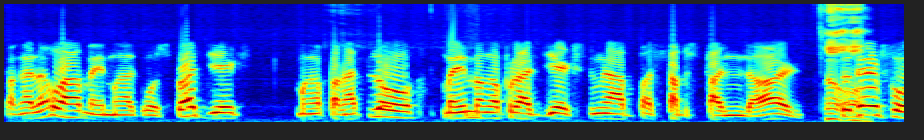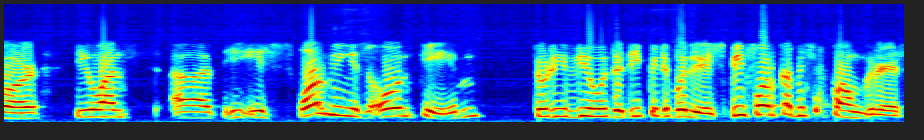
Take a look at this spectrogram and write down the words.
Pangalawa, may mga ghost projects. Mga pangatlo, may mga projects na pa substandard. So Oo. therefore, he wants uh, he is forming his own team to review the DPWH before kami sa Congress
